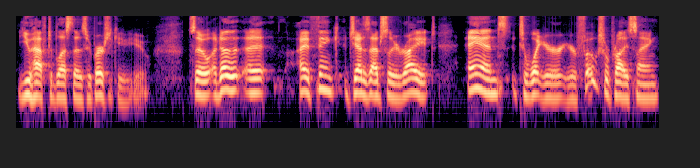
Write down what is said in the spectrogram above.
you have to bless those who persecute you. So another, uh, I think Jed is absolutely right. And to what your your folks were probably saying,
